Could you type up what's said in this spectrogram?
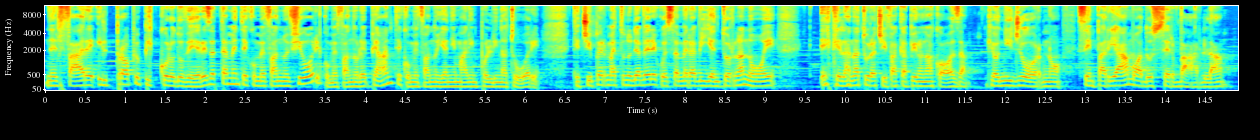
nel fare il proprio piccolo dovere, esattamente come fanno i fiori, come fanno le piante, come fanno gli animali impollinatori, che ci permettono di avere questa meraviglia intorno a noi e che la natura ci fa capire una cosa, che ogni giorno se impariamo ad osservarla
